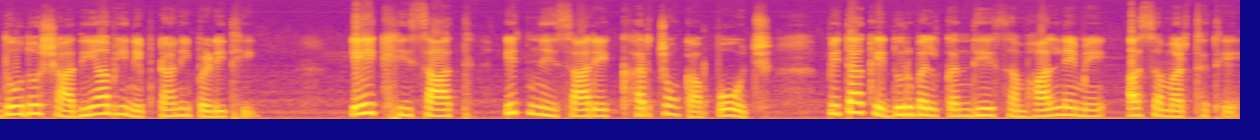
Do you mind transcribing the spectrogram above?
दो दो शादियाँ भी निपटानी पड़ी थी। एक ही साथ इतने सारे खर्चों का बोझ पिता के दुर्बल कंधे संभालने में असमर्थ थे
